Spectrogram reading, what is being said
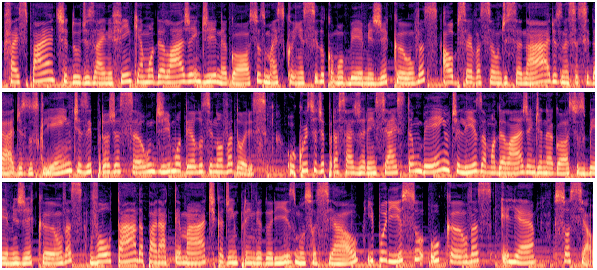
Faz parte do design thinking a modelagem de negócios, mais conhecido como BMG Canvas, a observação de cenários, necessidades dos clientes e projeção de modelos inovadores. O curso de processos gerenciais também utiliza a modelagem de negócios BMG Canvas, voltada para a temática de empreendedorismo social, e por isso o Canvas ele é social,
